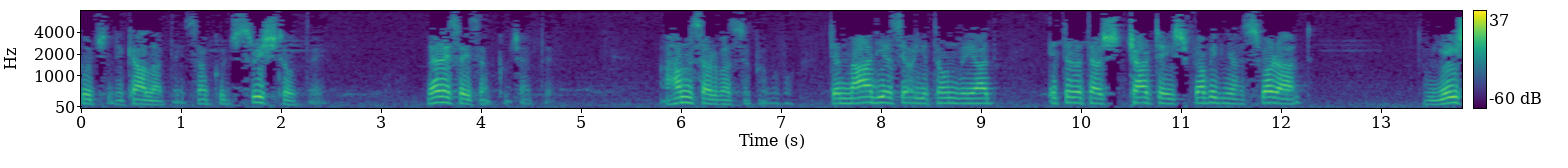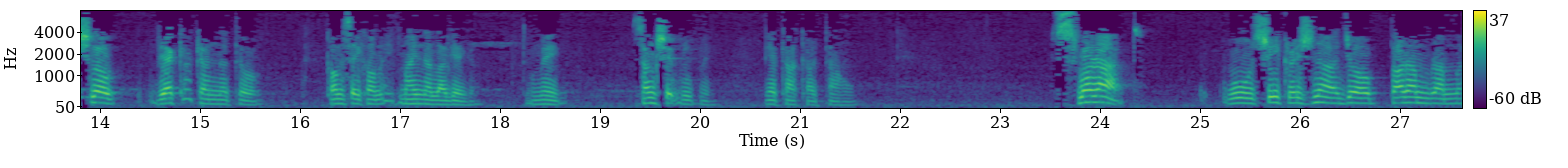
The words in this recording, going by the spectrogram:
कुछ निकाल आते सब कुछ सृष्ट होते मेरे से सब कुछ आते हम सर्वस्व प्रभु जन्माद्य से यथोन व्याद इतरतश्चाटे प्रभिज्ञ स्वराट तो ये श्लोक व्याख्या करना तो कम से कम एक महीना लगेगा। तो मैं संक्षिप्त रूप में व्याख्या करता हूँ। स्वराट वो श्री कृष्ण जो परम ब्रह्म,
